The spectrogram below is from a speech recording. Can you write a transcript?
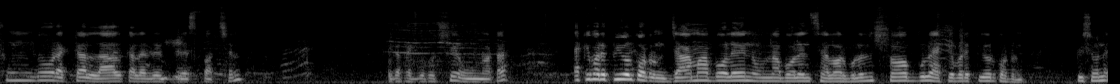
সুন্দর একটা লাল কালারের ড্রেস পাচ্ছেন। এটা থাকবে হচ্ছে ওড়নাটা। একেবারে পিওর কটন জামা বলেন, ওড়না বলেন, সালোয়ার বলেন, সবগুলো একেবারে পিওর কটন পিছনে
